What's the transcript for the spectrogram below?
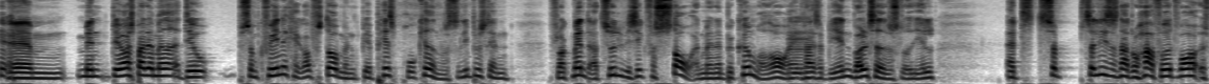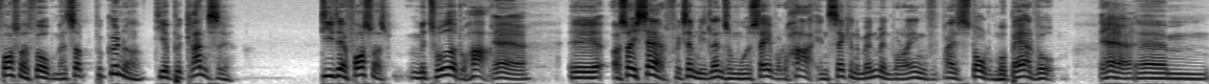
øhm, men det er også bare det med, at det er jo som kvinde kan jeg godt forstå, at man bliver pisse provokeret, når så lige pludselig en flok mænd, der tydeligvis ikke forstår, at man er bekymret over rent Mm. faktisk at blive enten voldtaget eller slået ihjel. At så, så lige så snart du har fået et, for, et forsvarsvåben, at så begynder de at begrænse de der forsvarsmetoder, du har. Ja, ja. Øh, og så især for eksempel i et land som USA, hvor du har en second amendment, hvor der egentlig faktisk står, du må bære et våben. Ja, ja. Øhm,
